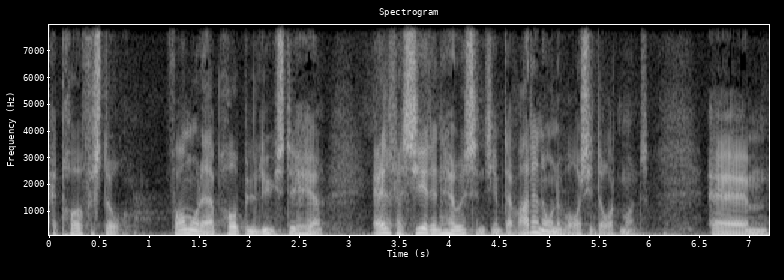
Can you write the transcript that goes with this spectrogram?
at prøve at forstå. Formålet er at prøve at belyse det her. Alfa siger i den her udsendelse, jamen der var der nogle af vores i Dortmund. Øhm,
